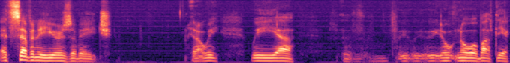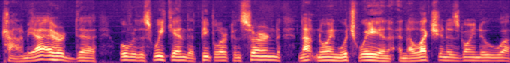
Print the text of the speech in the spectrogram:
at 70 years of age. You know, we we uh, we don't know about the economy. I heard uh, over this weekend that people are concerned, not knowing which way an, an election is going to uh,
